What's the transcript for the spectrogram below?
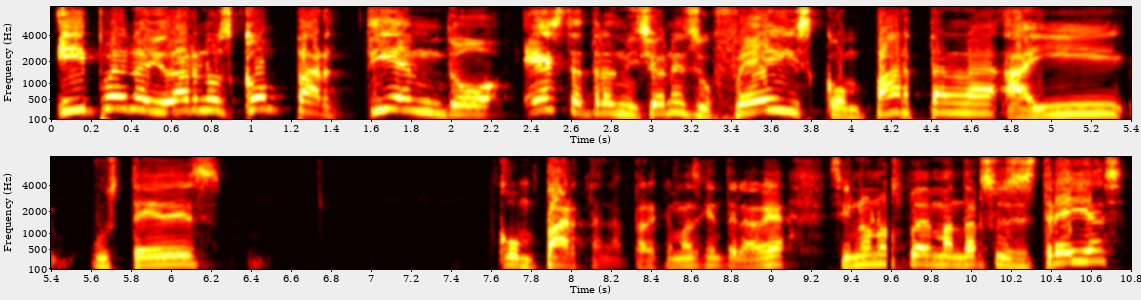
Y pueden ayudarnos compartiendo esta transmisión en su Face. Compártanla ahí ustedes. Compártanla para que más gente la vea. Si no nos pueden mandar sus estrellas,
